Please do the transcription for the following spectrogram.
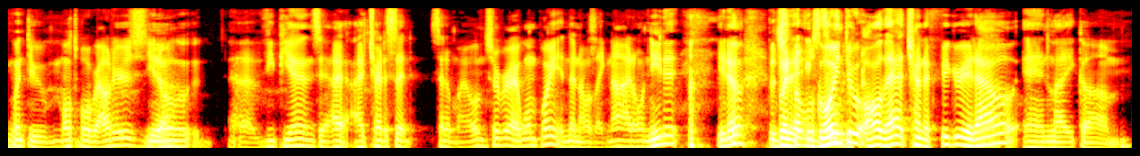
went through multiple routers, you Yeah. know, uh, VPNs. I I tried to set set up my own server at one point, and then I was like, Nah, I don't need it, you know. But going through all that, trying to figure it Yeah. out, and like, um,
